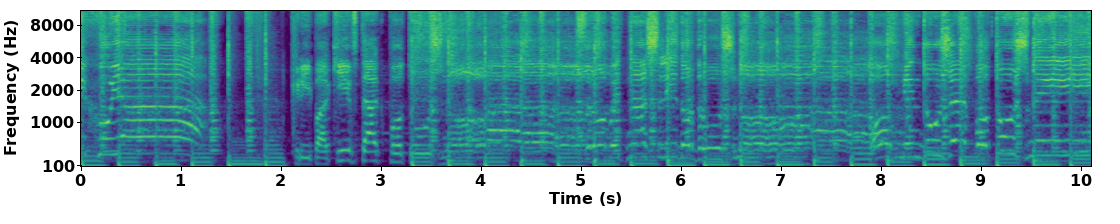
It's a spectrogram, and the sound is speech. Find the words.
ніхуя. Кріпаків так потужно, зробить наш лідер дружно. Обмін дуже потужний,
